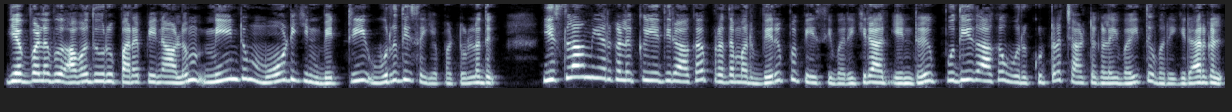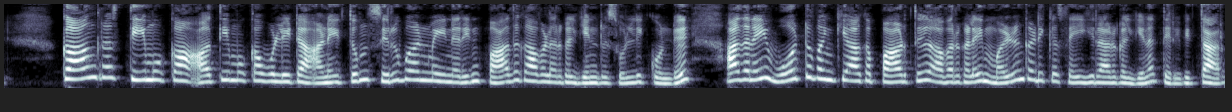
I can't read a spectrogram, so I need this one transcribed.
எவ்வளவு அவதூறு பரப்பினாலும் மீண்டும் மோடியின் வெற்றி உறுதி செய்யப்பட்டுள்ளது. இஸ்லாமியர்களுக்கு எதிராக பிரதமர் வெறுப்பு பேசி வருகிறார் என்று புதிதாக ஒரு குற்றச்சாட்டுகளை வைத்து வருகிறார்கள். காங்கிரஸ் திமுக அதிமுக உள்ளிட்ட அனைத்தும் சிறுபான்மையினரின் பாதுகாவலர்கள் என்று சொல்லிக்கொண்டு அதனை ஓட்டு வங்கியாக பார்த்து அவர்களை மழுங்கடிக்க செய்கிறார்கள் என தெரிவித்தார்.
